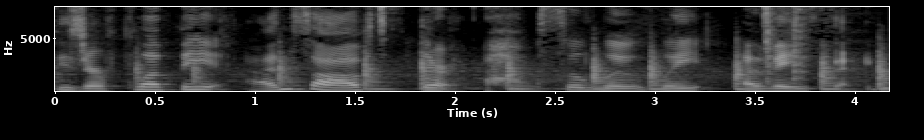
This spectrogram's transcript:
These are fluffy and soft. They're absolutely amazing.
